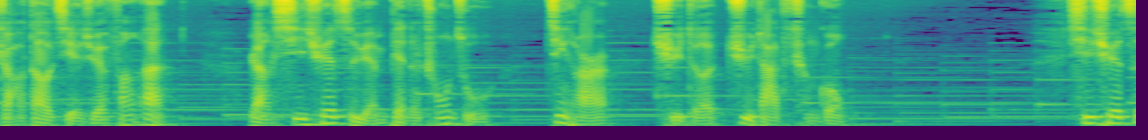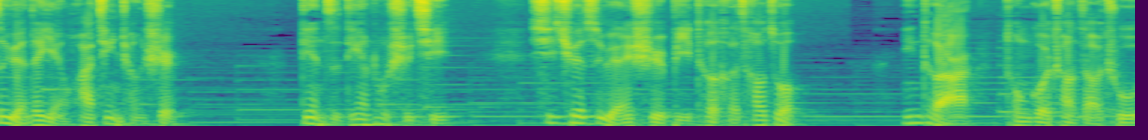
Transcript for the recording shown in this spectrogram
找到解决方案，让稀缺资源变得充足，进而取得巨大的成功。稀缺资源的演化进程是电子电路时期。稀缺资源是比特和操作，英特尔通过创造出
